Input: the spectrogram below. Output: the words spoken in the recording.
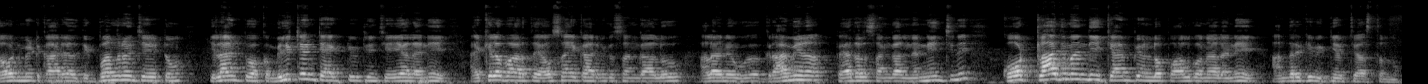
గవర్నమెంట్ కార్యాలయాలు దిగ్బంధనం చేయటం ఇలాంటి ఒక మిలిటెంట్ యాక్టివిటీని చేయాలని అఖిల భారత వ్యవసాయ కార్మిక సంఘాలు అలానే గ్రామీణ పేదల సంఘాలు నిర్ణయించినాయి. కోట్లాది మంది ఈ క్యాంపెయిన్లో పాల్గొనాలని అందరికీ విజ్ఞప్తి చేస్తున్నాం.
